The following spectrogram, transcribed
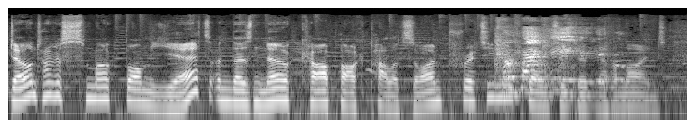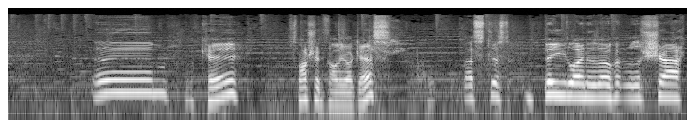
don't have a smoke bomb yet, and there's no car park pallet, so I'm pretty much guaranteed Never mind. Um, okay. Smash it, Holly, I guess. Let's just beeline it over to the shack.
